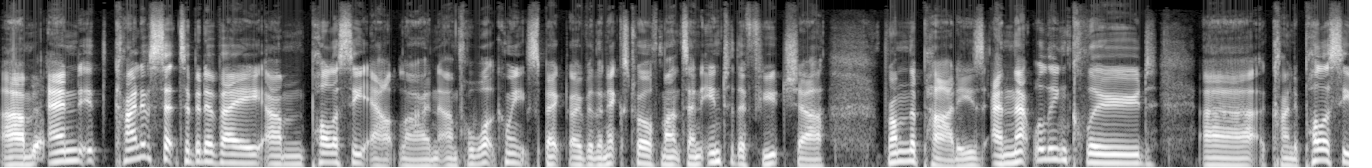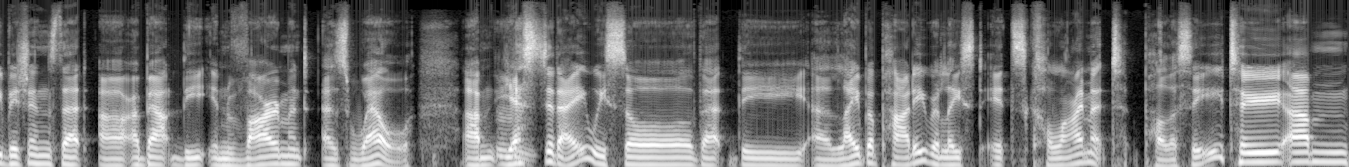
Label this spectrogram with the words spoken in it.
Um, And it kind of sets a bit of a um, policy outline um, for what can we expect over the next 12 months and into the future from the parties. And that will include uh, kind of policy visions that are about the environment as well. Um, Yesterday, we saw that the uh, Labor Party released its climate policy to um,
